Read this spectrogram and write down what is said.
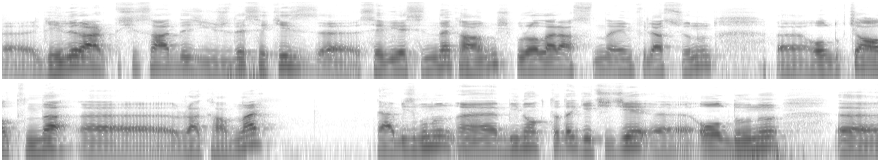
e, gelir artışı sadece %8 e, seviyesinde kalmış. Buralar aslında enflasyonun e, oldukça altında e, rakamlar. Yani biz bunun e, bir noktada geçici e, olduğunu e,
